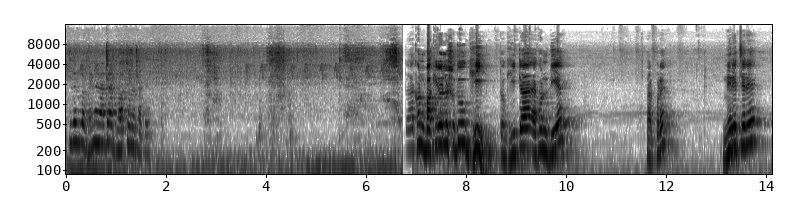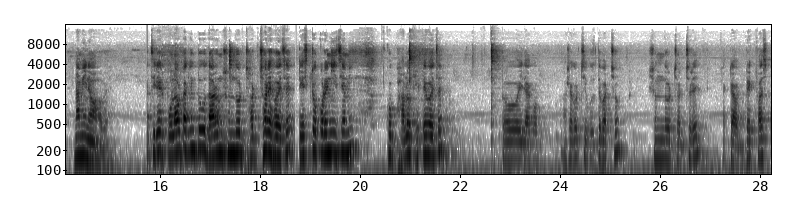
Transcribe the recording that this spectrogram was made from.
চিড়েগুলো ভেঙে না যায়, ঝরঝরে থাকে। এখন বাকি রইল শুধু ঘি। তো ঘিটা এখন দিয়ে তারপরে নেড়ে চেড়ে নামিয়ে নেওয়া হবে। চিড়ের পোলাওটা কিন্তু দারুণ সুন্দর ঝরঝরে হয়েছে। টেস্টও করে নিয়েছি আমি। খুব ভালো খেতে হয়েছে। তো এই দেখো, আশা করছি বুঝতে পারছ। সুন্দর ঝরঝরে একটা ব্রেকফাস্ট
